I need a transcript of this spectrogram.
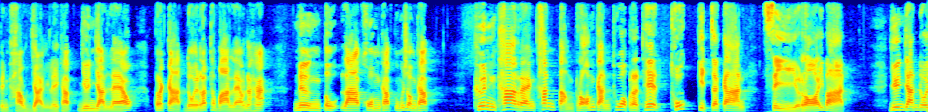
เป็นข่าวใหญ่เลยครับ ยืนยันแล้วประกาศโดยรัฐบาลแล้วนะฮะ 1 ตุลาคมครับ คุณผู้ชมครับ ขึ้นค่าแรงขั้นต่ำพร้อมกันทั่วประเทศทุกกิจการ 400 บาท ยืนยันโดย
